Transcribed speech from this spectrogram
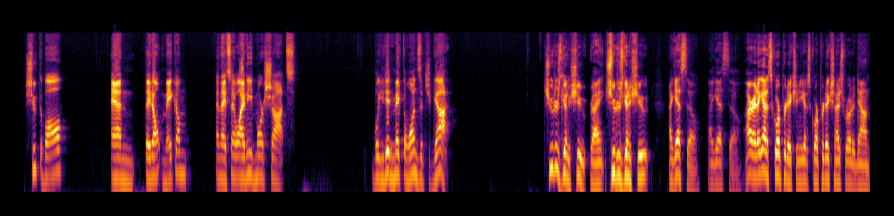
shoot the ball, and they don't make them, and they say, "Well, I need more shots." Well, you didn't make the ones that you got. Shooter's gonna shoot, right? Shooter's gonna shoot. I guess so. I guess so. All right, I got a score prediction. You got a score prediction? I just wrote it down.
